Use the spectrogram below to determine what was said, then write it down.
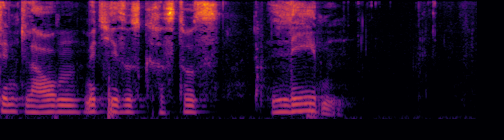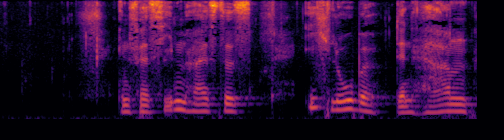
den Glauben mit Jesus Christus leben. In Vers 7 heißt es, ich lobe den Herrn,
